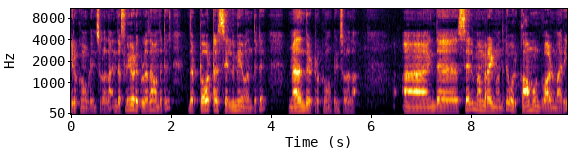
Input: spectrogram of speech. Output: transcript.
இருக்கும் அப்படின்னு சொல்லலாம். இந்த ஃப்ளூயோடுக்குள்ளே தான் வந்துட்டு இந்த டோட்டல் செல்லுமே வந்துட்டு மிதந்துகிட்ருக்கும் அப்படின்னு சொல்லலாம். இந்த செல் மெம்பரைன் வந்துட்டு ஒரு காம்பவுண்ட் வால் மாதிரி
